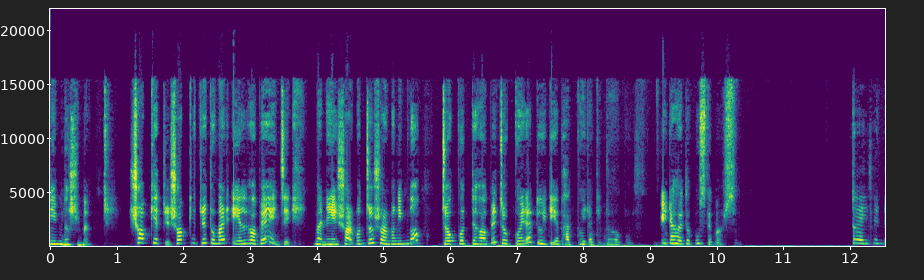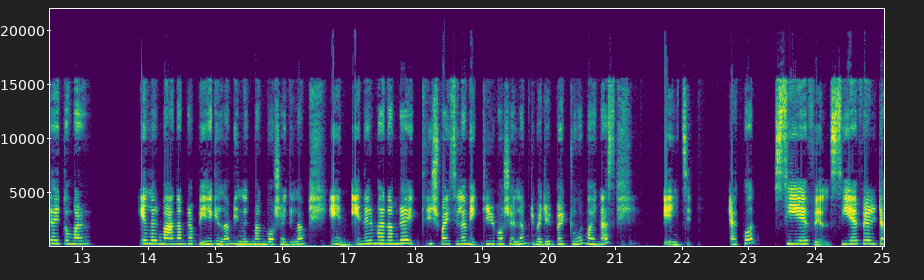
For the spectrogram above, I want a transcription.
নিম্ন সীমা। সব ক্ষেত্রে সব ক্ষেত্রে তোমার এল হবে এই যে মানে সর্বোচ্চ, সর্বনিম্ন যোগ করতে হবে, যোগ করে দুই দিয়ে ভাগ করে দিতে হবে। এটা হয়তো বুঝতে পারছ। তো এইখানটাই তোমার এল এর মান আমরা পেয়ে গেলাম এল এর মান বসাই দিলাম। এন এন এর মান আমরা একত্রিশ পাইছিলাম একত্রিশ বসাইলাম divided by two minus H এখন সিএফএল সিএফএলটা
